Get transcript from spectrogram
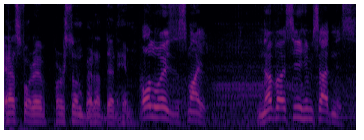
ask for a person better than him. Always smile. Never see him sadness.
